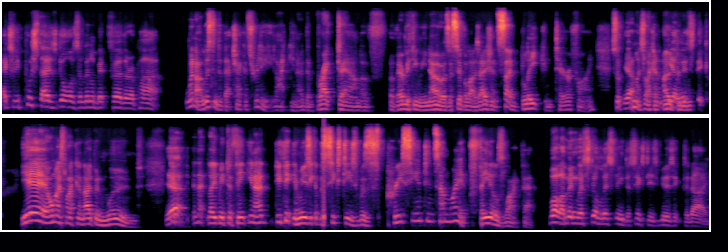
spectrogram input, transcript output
actually pushed those doors a little bit further apart when I listen to that track, it's really like, you know, the breakdown of, of everything we know as a civilization. It's so bleak and terrifying. So yeah. almost like an Realistic. Yeah, almost like an open wound. Yeah. That led me to think, you know, do you think the music of the 60s was prescient in some way? It feels like that. Well, I mean, we're still listening to 60s music today.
